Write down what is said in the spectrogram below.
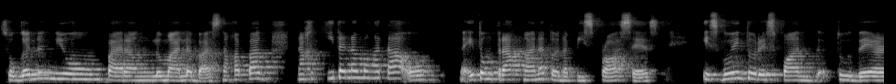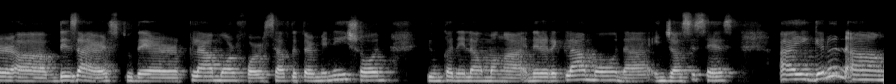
So ganun yung parang lumalabas na kapag nakikita ng mga tao na itong track nga na to na peace process is going to respond to their uh, desires, to their clamor for self-determination, yung kanilang mga nirereklamo na injustices, ay ganun ang,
